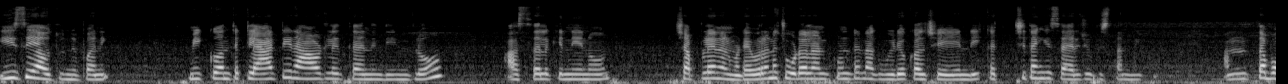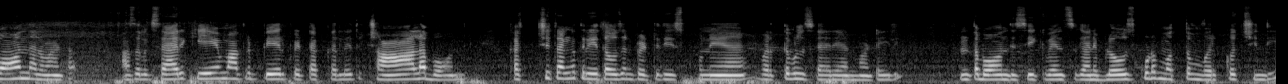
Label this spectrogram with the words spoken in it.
ఈజీ అవుతుంది పని. మీకు అంత క్లారిటీ రావట్లేదు కానీ దీంట్లో అస్సలకి నేను చెప్పలేను అనమాట ఎవరైనా చూడాలనుకుంటే నాకు వీడియో కాల్ చేయండి. ఖచ్చితంగా ఈ శారీ చూపిస్తాను మీకు. అంత బాగుందనమాట అసలు శారీకి ఏ మాత్రం పేరు పెట్టక్కర్లేదు. చాలా బాగుంది. ఖచ్చితంగా త్రీ థౌజండ్ పెట్టి తీసుకునే వర్తబుల్ శారీ అనమాట ఇది. అంత బాగుంది సీక్వెన్స్ కానీ బ్లౌజ్ కూడా మొత్తం వర్క్ వచ్చింది.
